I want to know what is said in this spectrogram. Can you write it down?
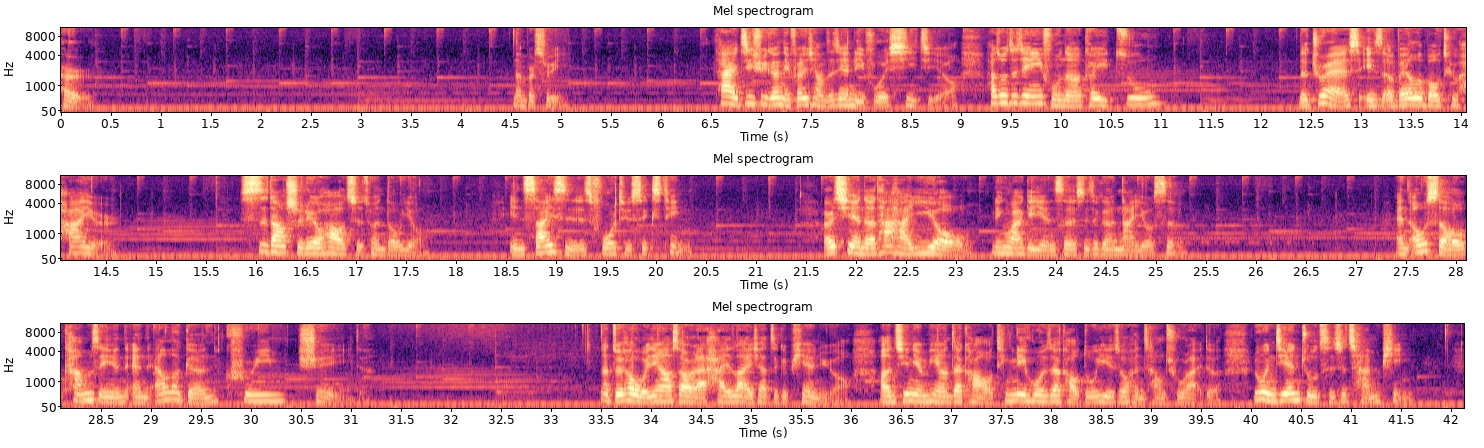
Her。Number three，他还继续跟你分享这件礼服的细节哦。他说这件衣服呢可以租，The dress is available to hire。 四到十六号尺寸都有，in sizes four to sixteen。而且呢，它还有另外一个颜色是这个奶油色，and also comes in an elegant cream shade。那最后我一定要稍微来 highlight 一下这个片语哦，嗯，其实你们平常在考听力或者在考多义的时候很常出来的。如果你今天主词是产品。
